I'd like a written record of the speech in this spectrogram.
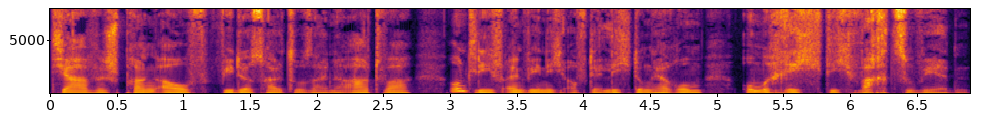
Tjave sprang auf, wie das halt so seine Art war, und lief ein wenig auf der Lichtung herum, um richtig wach zu werden.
